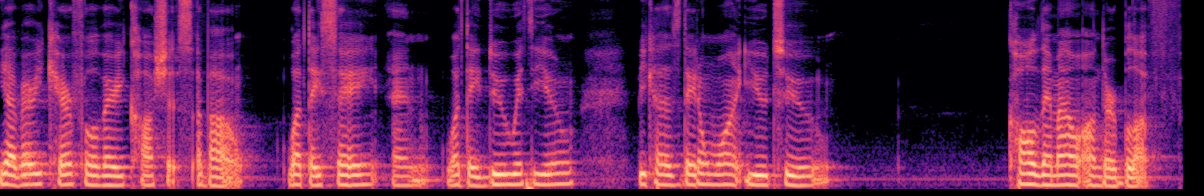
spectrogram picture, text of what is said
yeah very careful very cautious about what they say and what they do with you because they don't want you to call them out on their bluff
